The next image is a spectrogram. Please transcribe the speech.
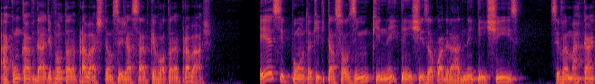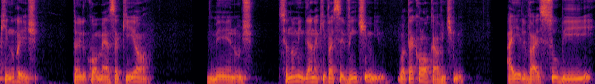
a concavidade é voltada para baixo. Então, você já sabe que é voltada para baixo. Esse ponto aqui que está sozinho, que nem tem x ao quadrado, nem tem x, você vai marcar aqui no eixo. Então, ele começa aqui, ó, menos se eu não me engano, aqui vai ser 20 mil. Vou até colocar 20 mil. Aí ele vai subir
